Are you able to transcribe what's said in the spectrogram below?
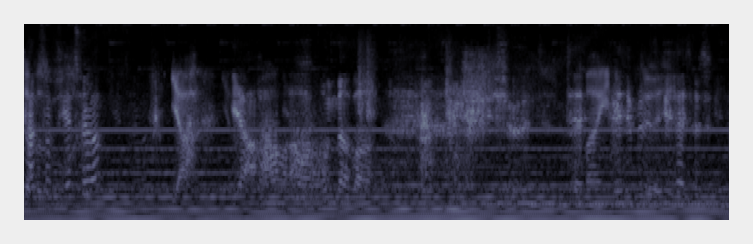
Kannst du uns jetzt hören? ja, Ja, ah, wunderbar. Wie schön. Der, Meine der Himmel ist gerettet.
